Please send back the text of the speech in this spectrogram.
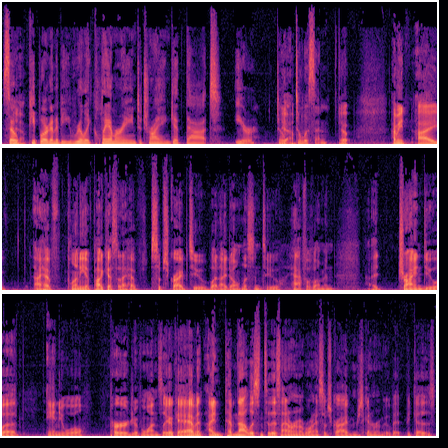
So Yeah. people are going to be really clamoring to try and get that ear to, Yeah. to listen. Yep. I mean, I I have plenty of podcasts that I have subscribed to, but I don't listen to half of them, and I try and do a annual purge of ones. Like, okay, I haven't, I have not listened to this. I don't remember when I subscribed. I'm just going to remove it because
